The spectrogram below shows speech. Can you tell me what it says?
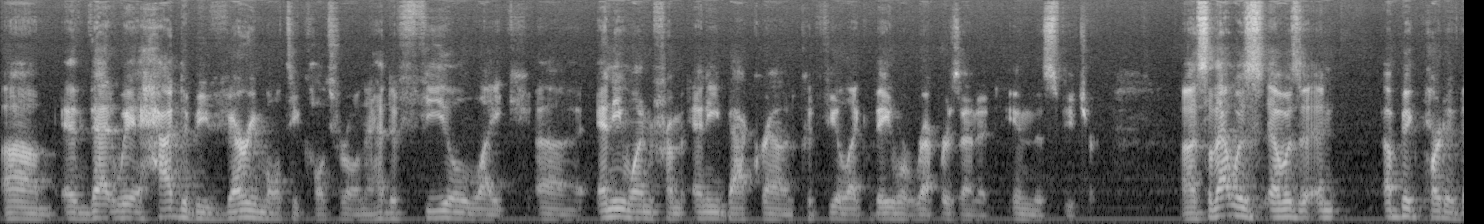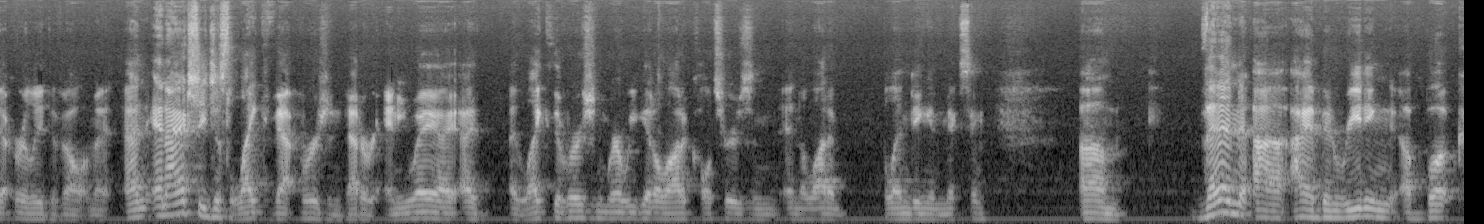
Um, and that it had to be very multicultural and it had to feel like uh, anyone from any background could feel like they were represented in this future. Uh, so that was that was an, a big part of the early development, and and I actually just like that version better anyway. I I, I like the version where we get a lot of cultures and, and a lot of blending and mixing. Um, then uh, I had been reading a book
